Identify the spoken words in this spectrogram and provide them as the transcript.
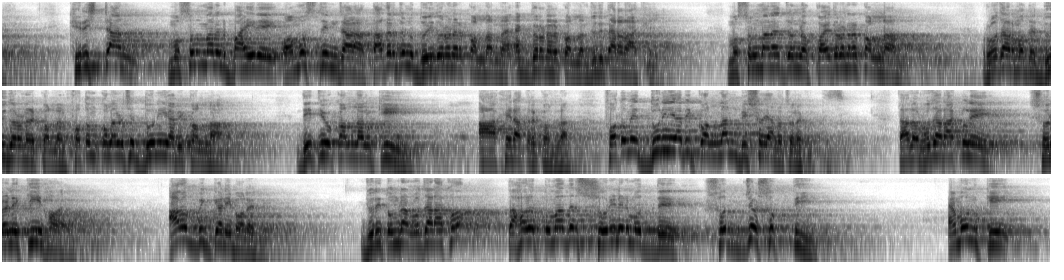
খ্রিস্টান মুসলমানের বাইরে অমুসলিম যারা, তাদের জন্য দুই ধরনের কল্যাণ না, এক ধরনের কল্যাণ, যদি তারা রাখে। মুসলমানের জন্য কয় ধরনের কল্যাণ? রোজার মধ্যে দুই ধরনের কল্যাণ। প্রথম কল্যাণ হচ্ছে দুনিয়াবি কল্যাণ। দ্বিতীয় কল্যাণ কি? আখেরাতের কল্যাণ। প্রথমে দুনিয়াবি কল্যাণ বিষয়ে আলোচনা করতেছি। তাহলে রোজা রাখলে শরীরে কি হয়? আরব বিজ্ঞানী বলেন, যদি তোমরা রোজা রাখো, তাহলে তোমাদের শরীরের মধ্যে সহ্য শক্তি, এমনকি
